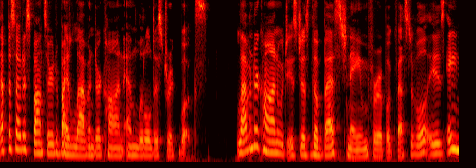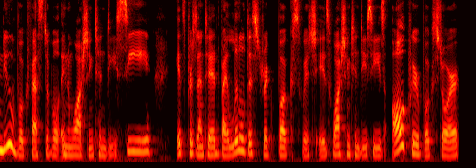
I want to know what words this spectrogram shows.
episode is sponsored by Lavender Con and Little District Books. Lavender Con, which is just the best name for a book festival, is a new book festival in Washington, D.C. It's presented by Little District Books, which is Washington, D.C.'s all queer bookstore,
